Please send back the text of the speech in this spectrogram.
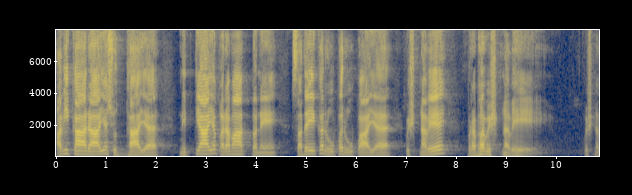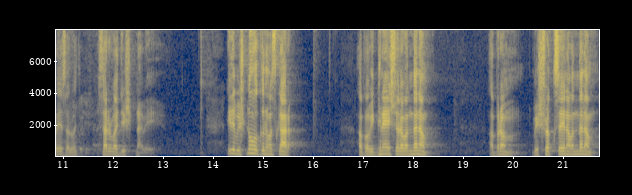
அவிகாராய சுத்தாய நித்தியாய பரமாத்மனே சதைக ரூபரூபாய விஷ்ணவே பிரபவிஷ்ணவே. விஷ்ணவே சர்வ சர்வஜிஷ்ணவே. இது விஷ்ணுவுக்கு நமஸ்காரம். அப்போ விக்னேஸ்வர வந்தனம் அப்புறம் விஸ்வக்சேன வந்தனம்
